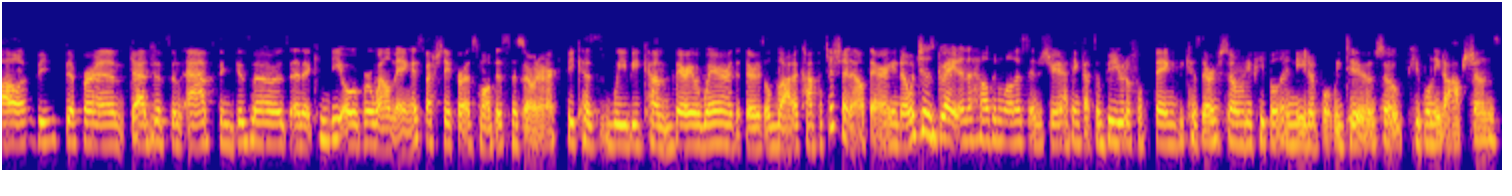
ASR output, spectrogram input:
all of these different gadgets and apps and gizmos. And it can be overwhelming, especially for a small business owner because we become very aware that there's a lot of competition out there, you know, which is great in the health and wellness industry. I think that's a beautiful thing because there are so many people in need of what we do. So people need options.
